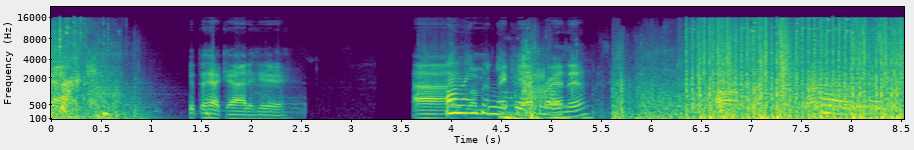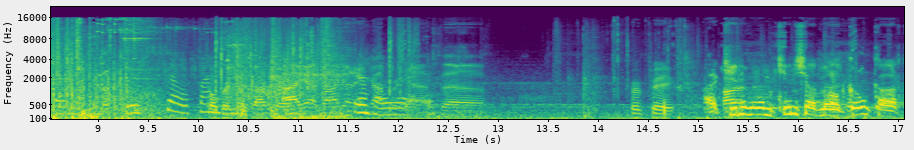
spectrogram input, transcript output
Cash. Get the heck out of here. Uh, Only you want me thing to pick you up, Brandon? Oh, you're, you're so funny. Open the contract. I got, well, I got You're a chopper now, hilarious. so. Perfect. I killed him with a killshot with a gold card.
